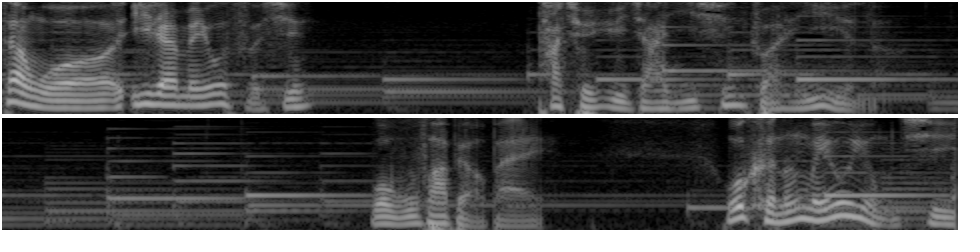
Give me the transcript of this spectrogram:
但我依然没有死心，他却愈加疑心转意了。我无法表白，我可能没有勇气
